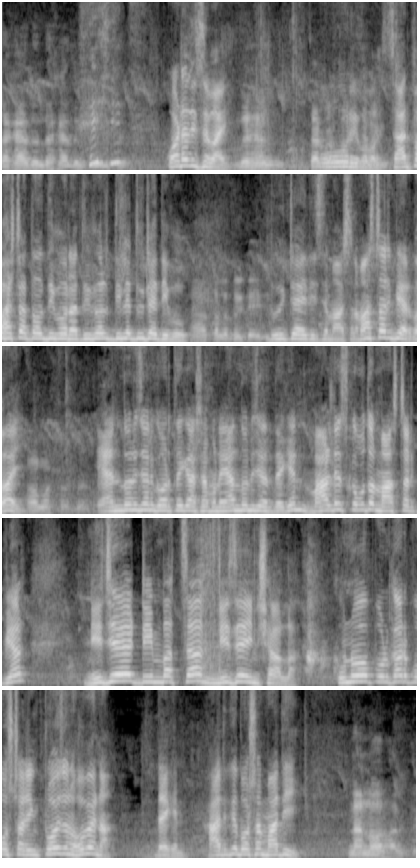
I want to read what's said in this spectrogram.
দেখা দেন দেখা দেন কটা দিছে? ভাই? দেখেন ওরে বাবা চার পাঁচটা তো দিব না দুই দিলে দুইটাই দিব। হ্যাঁ দুইটাই দিছি। দিছে মাস্টার মাস্টার পিয়ার ভাই? হ্যাঁ মাস্টার ঘর থেকে আসা মানে অ্যান্দোনিজেন দেখেন মাল্টেস কবুতর মাস্টার পিয়ার। নিজে ডিম বাচ্চা নিজে ইনশাআল্লাহ। কোনো প্রকার পোস্টারিং প্রয়োজন হবে না। দেখেন হাড়িতে বসা মাদি? না নর হারিতে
